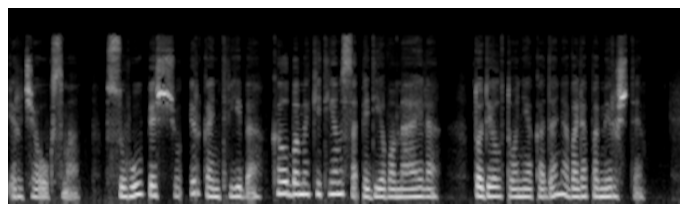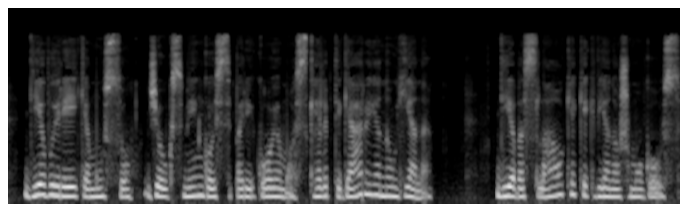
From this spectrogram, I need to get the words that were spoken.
ir džiaugsmą. Su rūpeščiu ir kantrybė kalbame kitiems apie Dievo meilę, todėl to niekada nevalia pamiršti. Dievui reikia mūsų džiaugsmingo įsipareigojimo skelbti gerąją naujieną. Dievas laukia kiekvieno žmogaus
